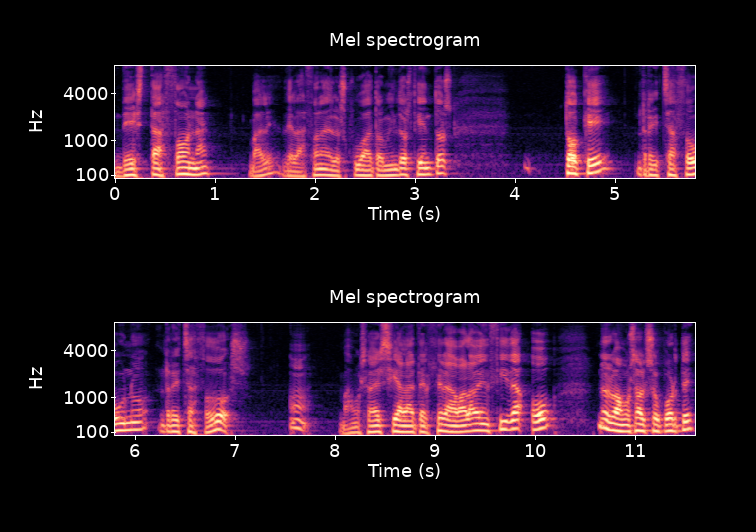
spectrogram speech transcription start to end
de esta zona, ¿vale? De la zona de los 4200, toque, rechazo 1, rechazo 2. Ah, vamos a ver si a la tercera va la vencida o nos vamos al soporte,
